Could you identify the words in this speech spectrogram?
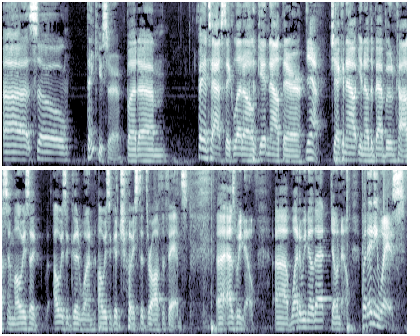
Uh, so thank you, sir. But um, fantastic, Leto, getting out there, Yeah. checking out. You know, the baboon costume, always a always a good one, always a good choice to throw off the fans, uh, as we know. Uh, why do we know that? Don't know. But anyways.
